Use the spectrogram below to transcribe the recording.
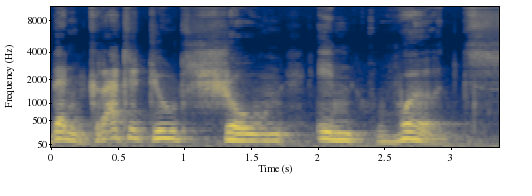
than gratitude shown in words.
